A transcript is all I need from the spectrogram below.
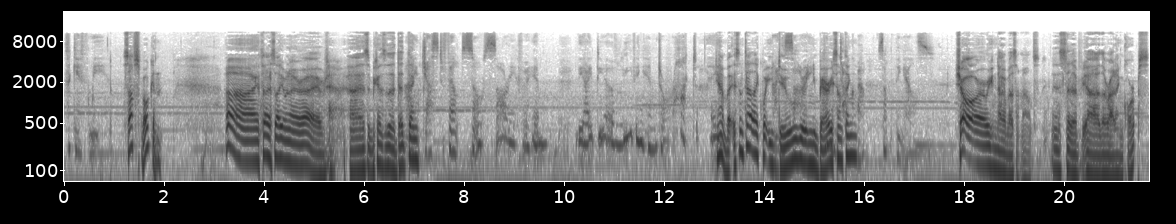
Forgive me. Soft spoken. Oh, I thought I saw you when I arrived. Uh, is it because of the dead thing? I just felt so sorry for him. The idea of leaving him to rot. I... Yeah, but isn't that like what you do when you bury something? Something else. Sure, we can talk about something else instead of uh, the rotting corpse.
